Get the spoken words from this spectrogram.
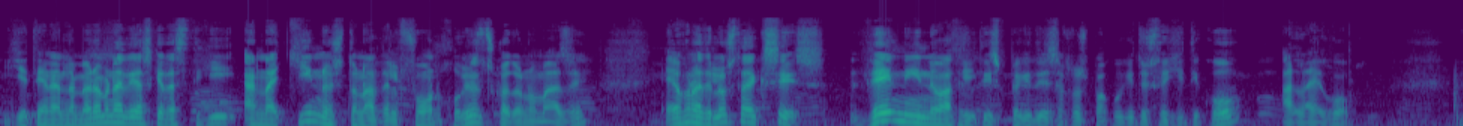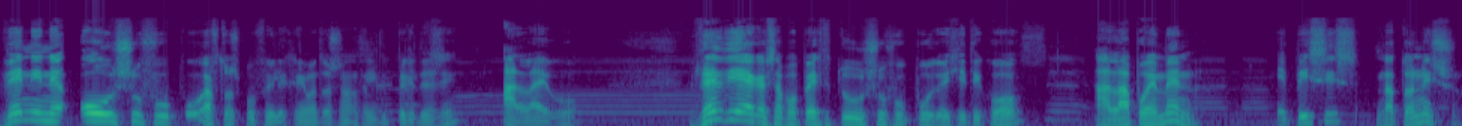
για την αναμενόμενα διασκεδαστική ανακοίνωση των αδελφών, χωρίς να τους κατονομάζει, έχω να δηλώσω τα εξής. Δεν είναι ο αθλητής Πρίντιζ αυτός που ακούγεται στο ηχητικό, αλλά εγώ. Δεν είναι ο Σουφουπού αυτός που οφείλει χρήματο στον αθλητή Πρίντεζη, αλλά εγώ. Δεν διέρεσα από παίχτη του Σουφουπού το ηχητικό, αλλά από εμένα. Επίσης, να τονίσω.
